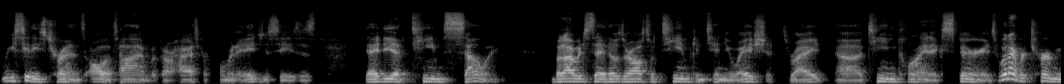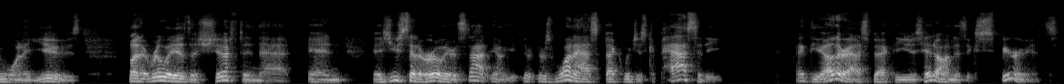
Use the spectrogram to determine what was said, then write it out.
We see these trends all the time with our highest performing agencies is the idea of team selling. But I would say those are also team continuations, right? Uh, team client experience, whatever term you want to use. But it really is a shift in that. And as you said earlier, it's not, you know, there, there's one aspect which is capacity, I think the other aspect that you just hit on is experience.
